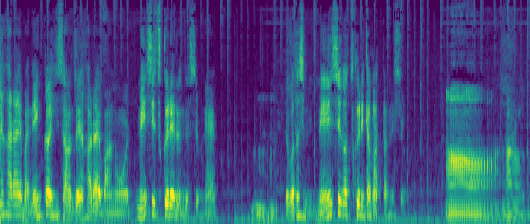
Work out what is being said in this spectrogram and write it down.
円払えば、年会費3000円払えば、あの、名刺作れるんですよね。うんうん。で私、名刺が作りたかったんですよ。ああ、なるほど。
